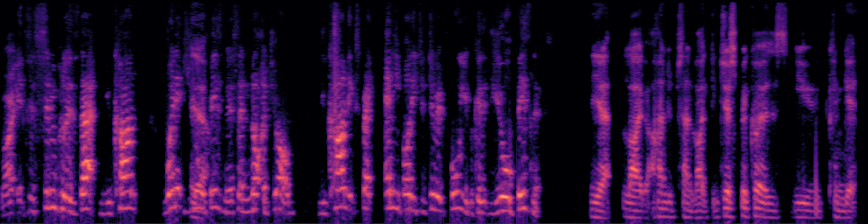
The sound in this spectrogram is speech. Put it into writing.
Right? It's as simple as that. You can't, when it's your Yeah. business and not a job, you can't expect anybody to do it for you because it's your business. Yeah, like hundred percent. Like just because you can get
